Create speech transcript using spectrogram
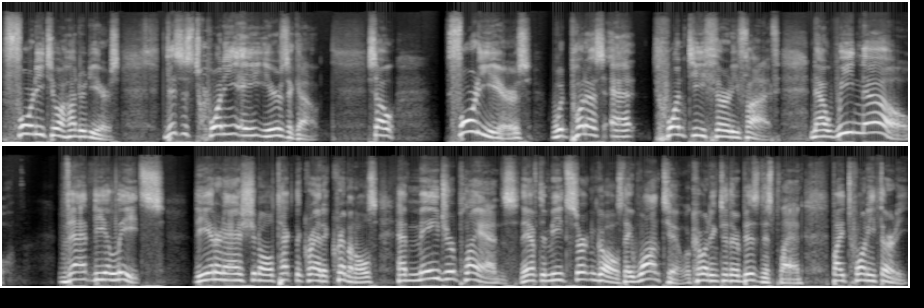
40 to 100 years. This is 28 years ago. So, 40 years would put us at 2035. Now, we know that the elites, the international technocratic criminals have major plans. They have to meet certain goals. They want to, according to their business plan, by 2030.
